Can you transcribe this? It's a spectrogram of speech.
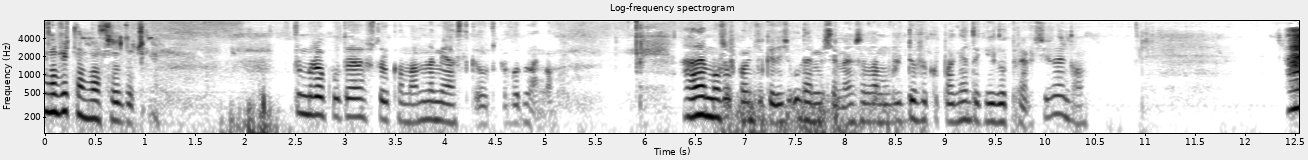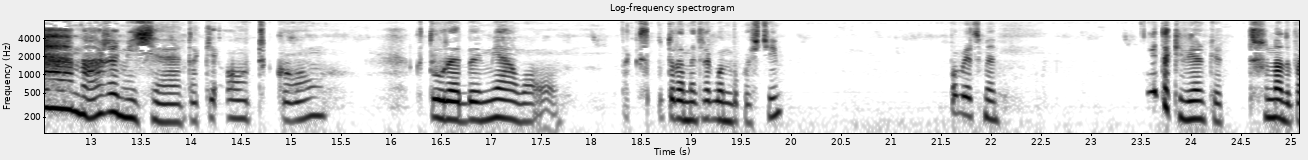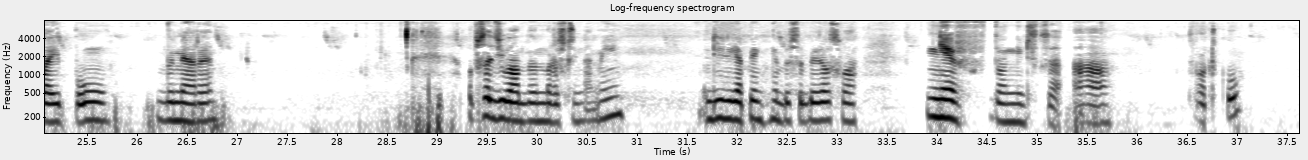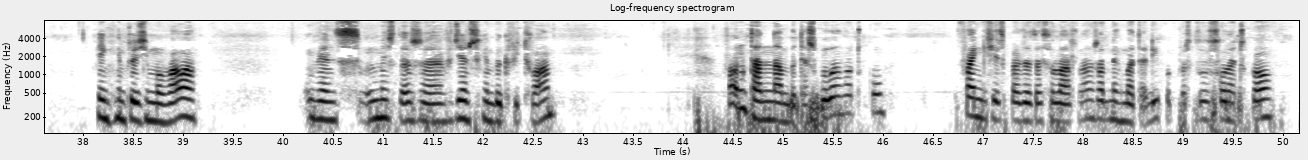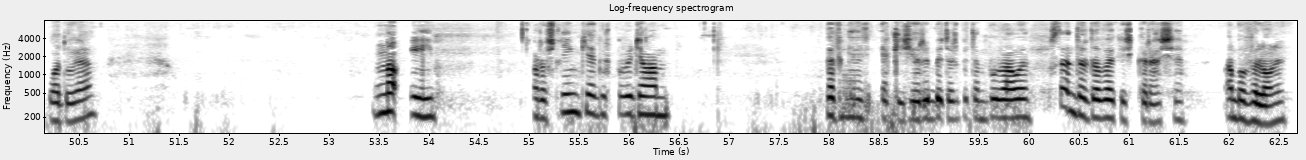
No witam Was serdecznie. W tym roku też tylko mam namiastkę oczka wodnego. Ale może w końcu kiedyś uda mi się męża namówić do wykopania takiego prawdziwego. A, marzy mi się takie oczko, które by miało tak z półtora metra głębokości. Powiedzmy nie takie wielkie, 3 na 2,5 wymiary obsadziłabym roślinami. Lilia pięknie by sobie rosła nie w doniczce, a w oczku. Pięknie prezimowała, więc myślę, że wdzięcznie by kwitła. Fontanna by też była w oczku. Fajnie się sprawdza ta solarna, żadnych baterii, po prostu słoneczko ładuje. No i roślinki, jak już powiedziałam, Pewnie jakieś ryby też by tam pływały. Standardowe jakieś karasie. Albo welony.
